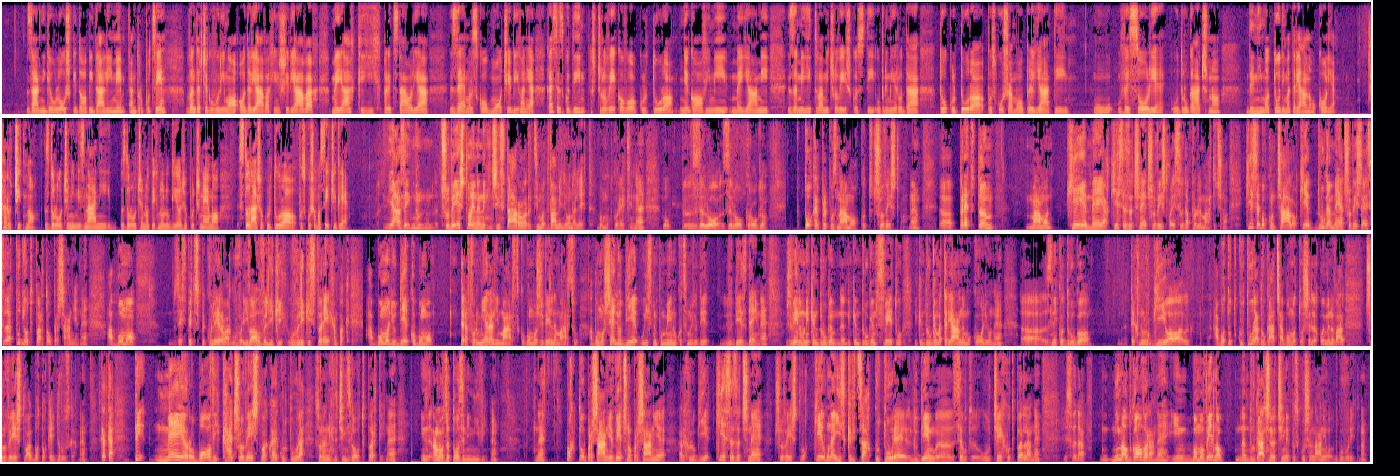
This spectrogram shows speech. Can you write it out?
Zadnji geološki dobi dali ime antropocen, vendar, če govorimo o daljavah in širjavah, mejah, ki jih predstavlja zemljsko območje bivanja, kaj se zgodi s človekovo kulturo, njegovimi mejami, zamejitvami človeškosti, v primeru, da to kulturo poskušamo upeljati v vesolje, v drugačno, denimo tudi materialno okolje. Kar očitno z določenimi znani, z določeno tehnologijo že počnemo, s to našo kulturo poskušamo seči dlje. Ja, zdaj, človeštvo je na nek način staro, recimo, dva milijona let, bomo tako rekli, ne? zelo, zelo okroglo. To, kar prepoznamo kot človeštvo. Ne? Eh, predtem imamo, kje je meja, kje se začne človeštvo, je seveda problematično. Kje se bo končalo, kje je druga meja človeštva, je seveda tudi odprta vprašanje. Ne? A bomo. Zdaj spet spekuliramo, govorimo o velikih, velikih stvareh, ampak a bomo ljudje, ko bomo terraformirali Mars, ko bomo živeli na Marsu, a bomo še ljudje v istem pomenu, kot smo ljudje, ljudje zdaj, ne? živeli v nekem drugem, nekem drugem svetu, nekem drugem materialnem okolju, ne? uh, z neko drugo tehnologijo. A bo tudi kultura drugačna, bomo to še lahko imenovali človeštvo ali bo to kaj drugega. Skratka, te meje, robovi, kaj je človeštvo, kaj je kultura, so na nek način zelo odprti ne? in ravno zato zanimivi. Ne? Ne? to vprašanje, večno vprašanje arheologije, kje se začne človeštvo, kje je una iskrica kulture ljudem eh, se v, v Čeh odprla, ne, seveda nima odgovora ne, in bomo vedno na drugačne načine poskušali na njo odgovoriti. Ne.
